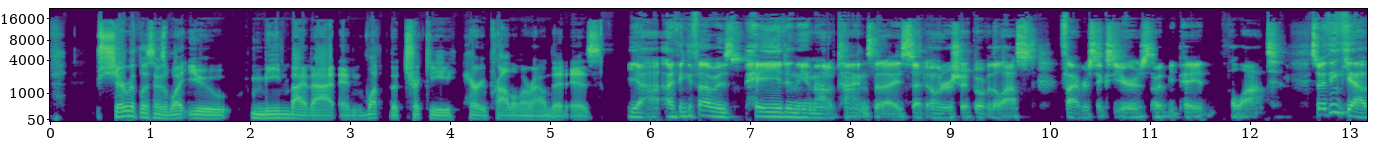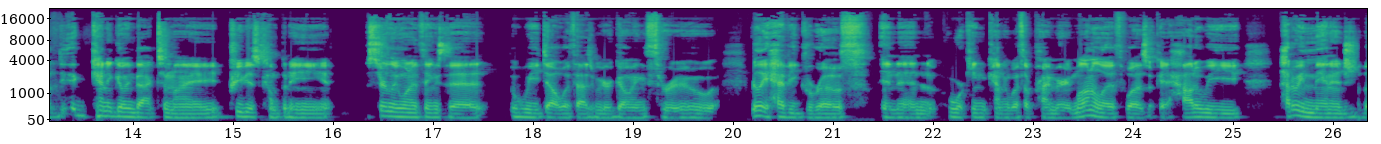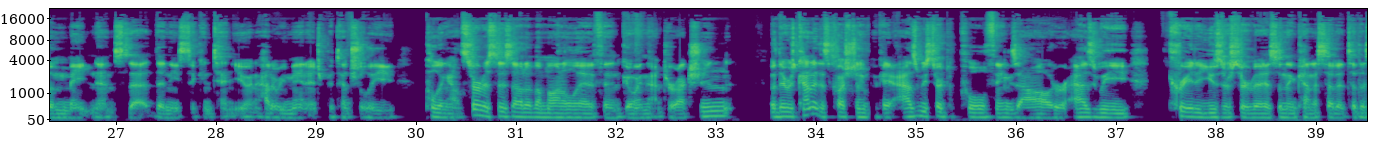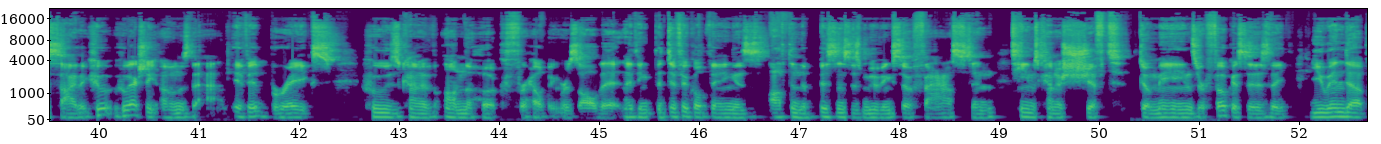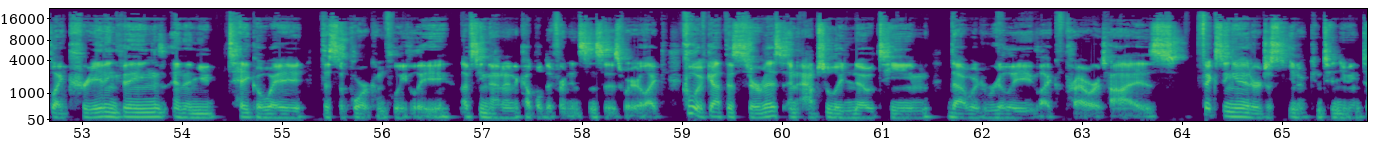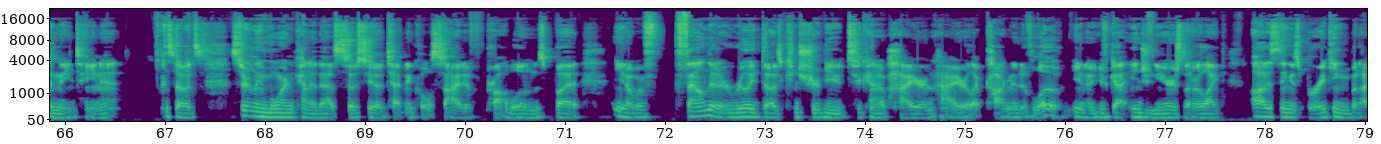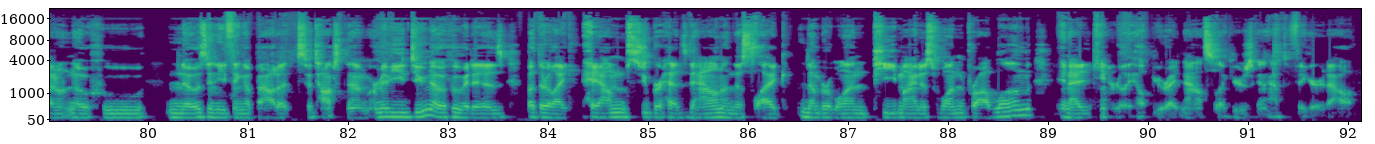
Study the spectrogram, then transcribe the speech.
share with listeners what you mean by that and what the tricky hairy problem around it is yeah, I think if I was paid in the amount of times that I said ownership over the last five or six years, I would be paid a lot. So I think, yeah, kind of going back to my previous company, certainly one of the things that we dealt with as we were going through really heavy growth and then working kind of with a primary monolith was okay how do we how do we manage the maintenance that that needs to continue? And how do we manage potentially pulling out services out of the monolith and going that direction? But there was kind of this question of okay as we start to pull things out or as we create a user service and then kind of set it to the side like who who actually owns that? If it breaks who's kind of on the hook for helping resolve it. And I think the difficult thing is often the business is moving so fast and teams kind of shift domains or focuses that you end up like creating things and then you take away the support completely. I've seen that in a couple different instances where you're like, cool, we've got this service and absolutely no team that would really like prioritize fixing it or just, you know, continuing to maintain it. And so it's certainly more in kind of that socio-technical side of problems. But, you know, we've found that it really does contribute to kind of higher and higher like cognitive load. You know, you've got engineers that are like, oh, this thing is breaking, but I don't know who knows anything about it to talk to them. Or maybe you do know who it is, but they're like, hey, I'm super heads down on this like number one P minus one problem, and I can't really help you right now. So like you're just gonna have to figure it out.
